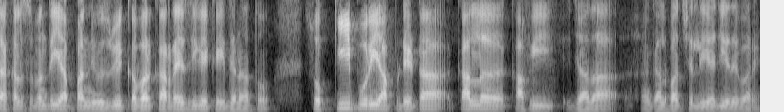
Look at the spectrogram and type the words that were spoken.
ਦਖਲ ਸੰਬੰਧੀ ਆਪਾਂ ਨਿਊਜ਼ ਵੀ ਕਵਰ ਕਰ ਰਹੇ ਸੀਗੇ ਕਈ ਦਿਨਾਂ ਤੋਂ। ਸੋ ਕੀ ਪੂਰੀ ਅਪਡੇਟ ਆ ਕੱਲ ਕਾਫੀ ਜ਼ਿਆਦਾ ਗੱਲਬਾਤ ਚੱਲੀ ਹੈ ਜੀ ਇਹਦੇ ਬਾਰੇ।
